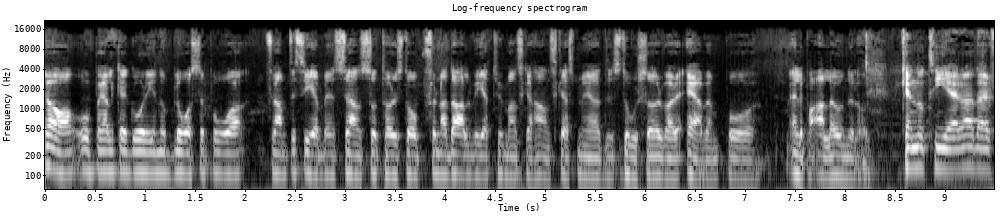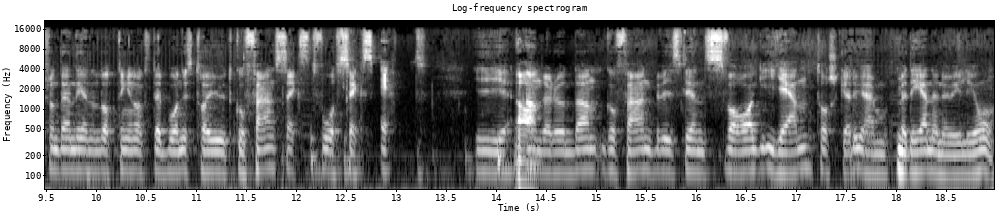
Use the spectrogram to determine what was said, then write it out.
ja, Opelka går in och blåser på fram till semin. Sen så tar det stopp för Nadal vet hur man ska handskas med storservare även på eller på alla underlag. Kan notera där från den delen lottningen också. Delbonis tar ju ut Gofan 6-2, 6-1 i ja. andra rundan. Gofan bevisligen svag igen. Torskade ju här mot Medene nu i Lyon.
